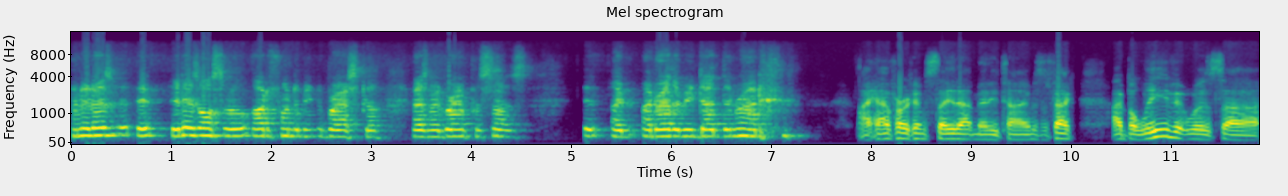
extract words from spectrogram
And it is it, it is also a lot of fun to beat Nebraska, as my grandpa says. It, I'd, I'd rather be dead than red. I have heard him say that many times. In fact, I believe it was uh,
